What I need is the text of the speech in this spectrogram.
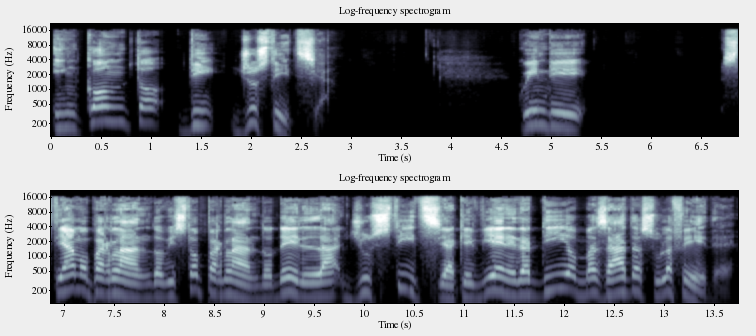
in conto di giustizia. Quindi stiamo parlando, vi sto parlando della giustizia che viene da Dio basata sulla fede,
